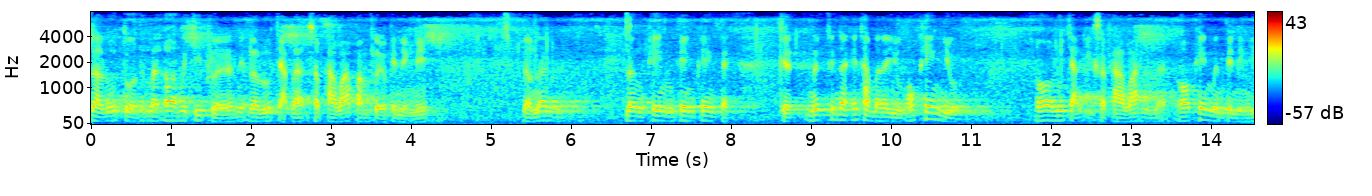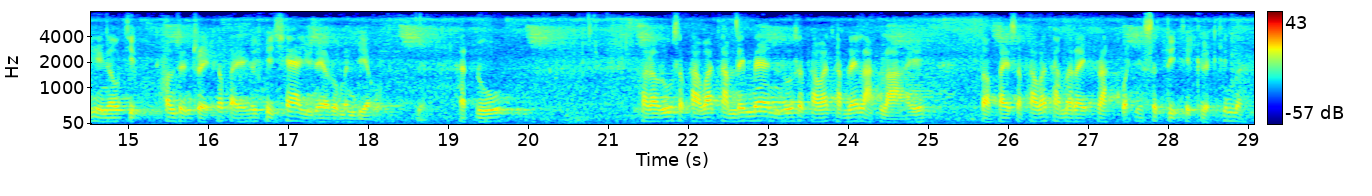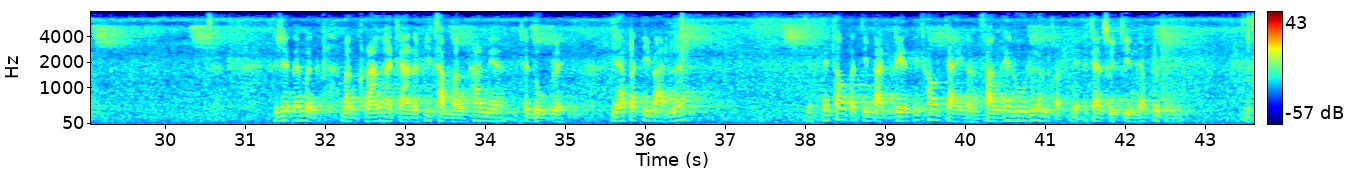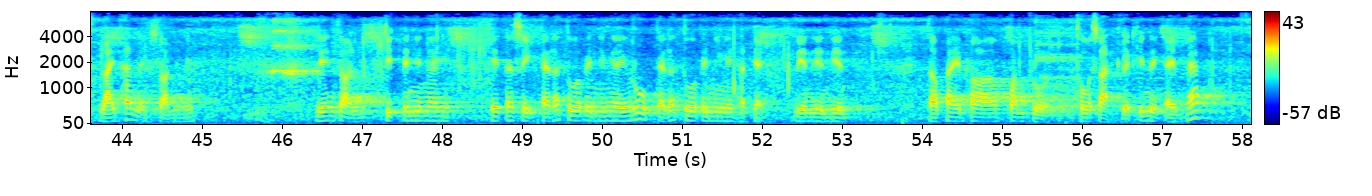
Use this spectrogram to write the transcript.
เรารู้ตัวขึ้นมาอ๋อเมื่อกี้เผลอเนี่ยเรารู้จักแล้วสภาวะความเผลอเป็นอย่างนี้ เรานั่งนั่งเพ่งเพ่งเพ่งแต่ เกิดนึกขึ้นได้ไอ้ทำอะไรอยู่อ๋อเพ่งอยู่อ๋อรู้จักอีกสภาวะหนึ่งนะอ๋อเพ่งมันเป็นอย่างนี้เองเอาจิตคอนเซนเทรตเข้าไปแล้วไปแช่อยู่ในอารมณ์มันเดียวหัดรู้พอเรารู้สภาวะธรรมได้แม่น รู้สภาวะธรรมได้หลากหลาย ต่อไปสภาวะธรรมอะไรปรากฏเนี่ยสติจะเกิดขึ้นมาเพราะฉะนั้นบางบางครั้งอาจารย์อภิธรรมบางท่านเนี่ยจะดุเลย อย่าปฏิบัตินะ ไม่ต้องปฏิบัติเรียนให้เข้าใจก่อนฟังให้รู้เรื่องก่อนเนี่ยอาจารย์สุจินเขาพูดอย่างนี้ หลายท่านเลยสอนอย่างนี้เรียนก่อนจิตเป็นยังไงเจตสิกแต่ละตัวเป็นยังไงรูปแต่ละตัวเป็นยังไงหัดใหญ่เรียนเรียนเรียน ต่อไปพอความโกรธโทสะเกิดขึ้นในใจแวบ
